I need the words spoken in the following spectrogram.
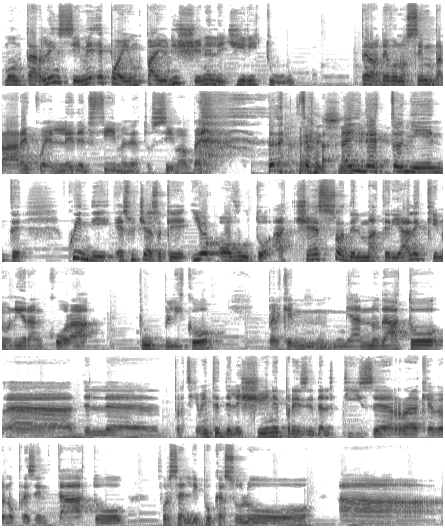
montarle insieme e poi un paio di scene le giri tu, però devono sembrare quelle del film. Hai detto sì, vabbè. eh, sì. Hai detto niente. Quindi è successo che io ho avuto accesso a del materiale che non era ancora pubblico perché m- mi hanno dato eh, del, praticamente delle scene prese dal teaser che avevano presentato forse all'epoca solo a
